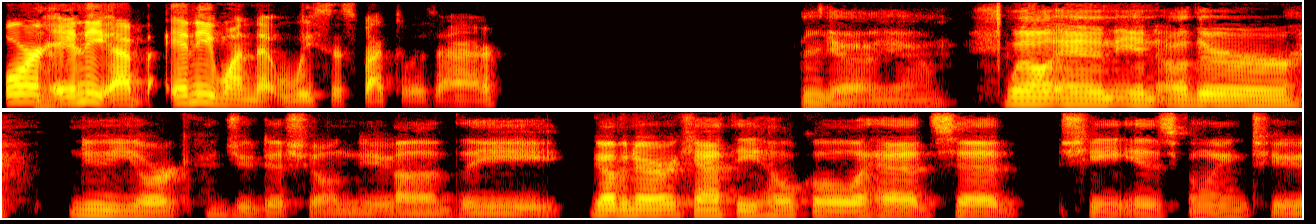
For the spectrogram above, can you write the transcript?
Or Yeah. any uh, anyone that we suspect was there. Yeah, yeah. Well, and in other New York judicial news, uh, the governor, Kathy Hochul, had said she is going to,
